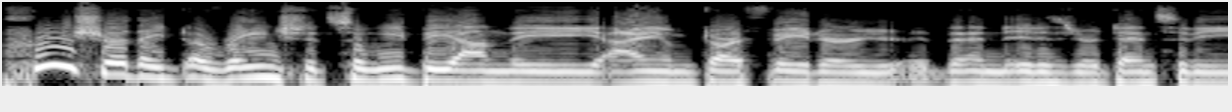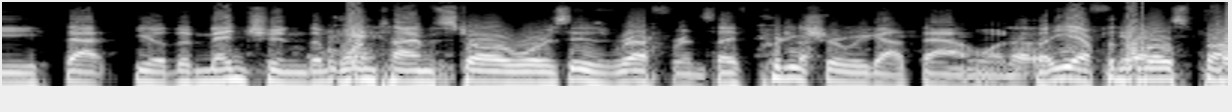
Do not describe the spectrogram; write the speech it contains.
pretty sure they arranged it so we'd be on the I am Darth Vader, then it is your density. That you know the mention, the one time Star Wars is referenced. I'm pretty sure we got that one. But yeah, for the Yeah. most part.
